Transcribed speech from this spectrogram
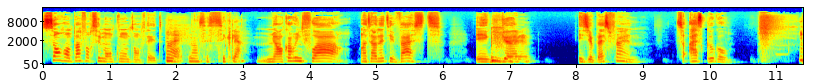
s'en rend pas forcément compte en fait. Ouais, non c'est clair. Mais encore une fois, Internet est vaste et Google is your best friend. So ask Google.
